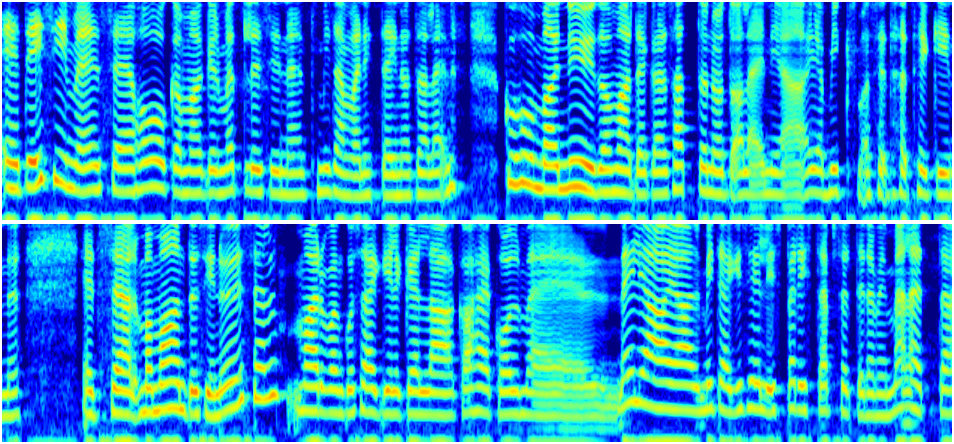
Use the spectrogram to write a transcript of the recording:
et esimese hooga ma küll mõtlesin, et mida ma nüüd teinud olen, kuhu ma nüüd omadega sattunud olen ja, ja miks ma seda tegin. et seal ma maandusin öösel, ma arvan, kusagil kella kahe, kolme, nelja ajal, midagi sellist, päris täpselt enam ei mäleta.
